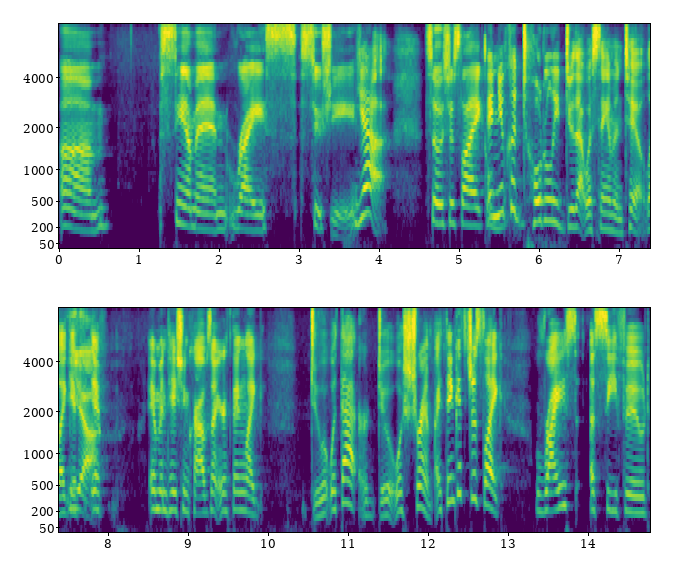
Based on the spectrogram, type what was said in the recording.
um salmon, rice, sushi. yeah So it's just like and you could totally do that with salmon too like if, Yeah. if imitation crab's not your thing like do it with that or do it with shrimp. I think it's just like rice, a seafood,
